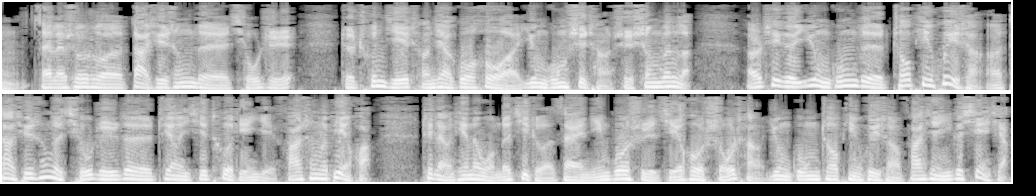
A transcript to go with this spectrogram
嗯，再来说说大学生的求职。这春节长假过后啊，用工市场是升温了，而这个用工的招聘会上啊，大学生的求职的这样一些特点也发生了变化。这两天呢，我们的记者在宁波市节后首场用工招聘会上发现一个现象，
